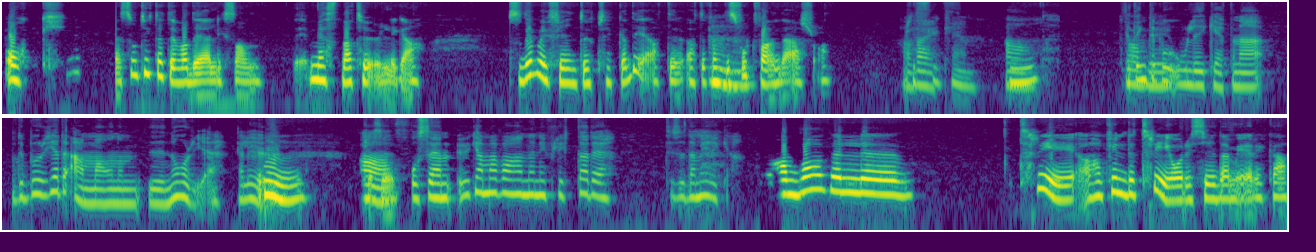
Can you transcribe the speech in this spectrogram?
och som tyckte att det var det liksom mest naturliga. Så det var ju fint att upptäcka det, att det, att det faktiskt Mm. fortfarande är så. Ja, Precis. verkligen. Ja. Mm. Jag Ja, tänkte på olikheterna. Du började amma honom i Norge, eller hur? Mm, ja. Och sen, hur gammal var han när ni flyttade till Sydamerika? Han var väl eh, tre, han fyllde tre år i Sydamerika.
